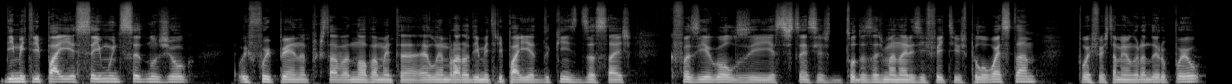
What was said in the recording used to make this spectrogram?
Dimitri Payet saiu muito cedo no jogo e foi pena porque estava novamente a, a lembrar o Dimitri Payet de 15-16 que fazia golos e assistências de todas as maneiras efetivas pelo West Ham. Depois fez também um grande europeu,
